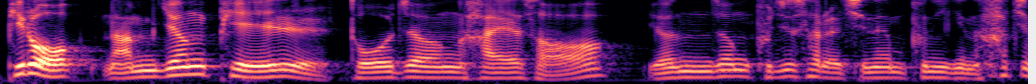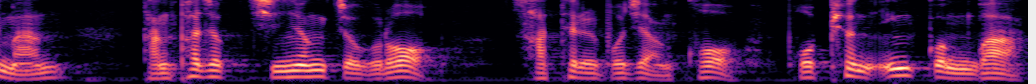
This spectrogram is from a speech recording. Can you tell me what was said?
비록 남경필 도정 하에서 연정 부지사를 지낸 분이긴 하지만 당파적 진영적으로 사태를 보지 않고 보편 인권과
